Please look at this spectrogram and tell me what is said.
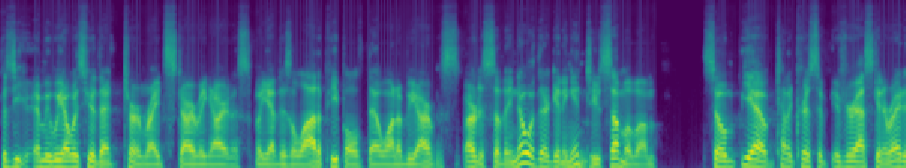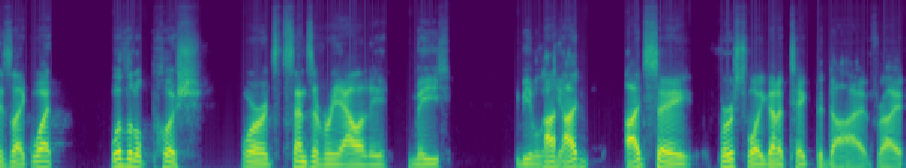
because I mean we always hear that term, right? Starving artists. But yeah, there's a lot of people that want to be artists, artists, so they know what they're getting into. Some of them. So yeah, kind of Chris, if, if you're asking it right, is like what what little push or sense of reality may you be able to I, get? I'd I'd say first of all, you got to take the dive, right?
